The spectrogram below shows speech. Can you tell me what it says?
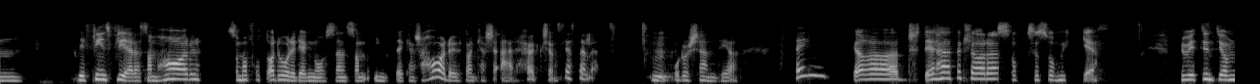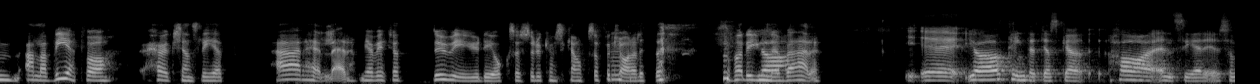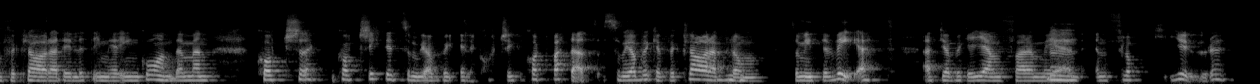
det finns flera som har som har fått ADHD-diagnosen som inte kanske har det utan kanske är högkänsliga istället. Mm. Och då kände jag, thank God, det här förklaras också så mycket. Nu vet inte jag om alla vet vad högkänslighet är heller, men jag vet ju att du är ju det också så du kanske kan också förklara mm. lite vad det innebär. Ja. Eh, jag tänkte att jag ska ha en serie som förklarar det lite mer ingående men kort, kortsiktigt, som jag, eller kortsiktigt, kortfattat, som jag brukar förklara för mm. de som inte vet, att jag brukar jämföra med mm. en, en flockdjur.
